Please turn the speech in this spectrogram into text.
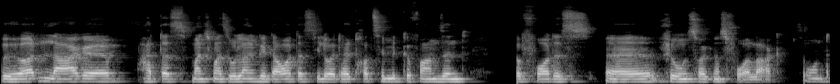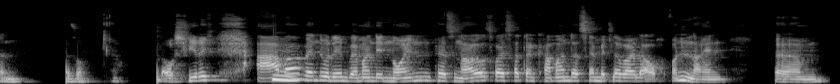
Behördenlage hat das manchmal so lange gedauert, dass die Leute halt trotzdem mitgefahren sind, bevor das äh, Führungszeugnis vorlag. So und dann, also ja, auch schwierig. Aber mhm. wenn du den, wenn man den neuen Personalausweis hat, dann kann man das ja mittlerweile auch online ähm,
